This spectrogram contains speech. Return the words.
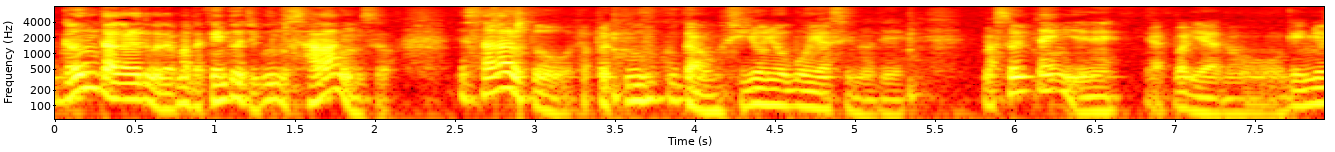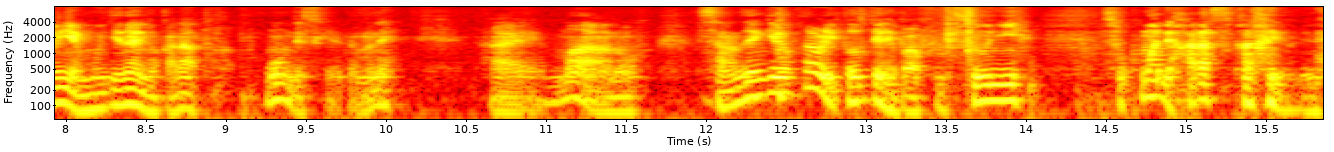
ぐんと上がるってことはまた血糖値ぐんと下がるんですよ。で、下がると、やっぱり空腹感を非常に覚えやすいので、まあそういった意味でね、やっぱりあの、減量には向いてないのかなと思うんですけれどもね。はい。まああの、3000キロカロリー取ってれば普通にそこまで腹すかないのでね。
